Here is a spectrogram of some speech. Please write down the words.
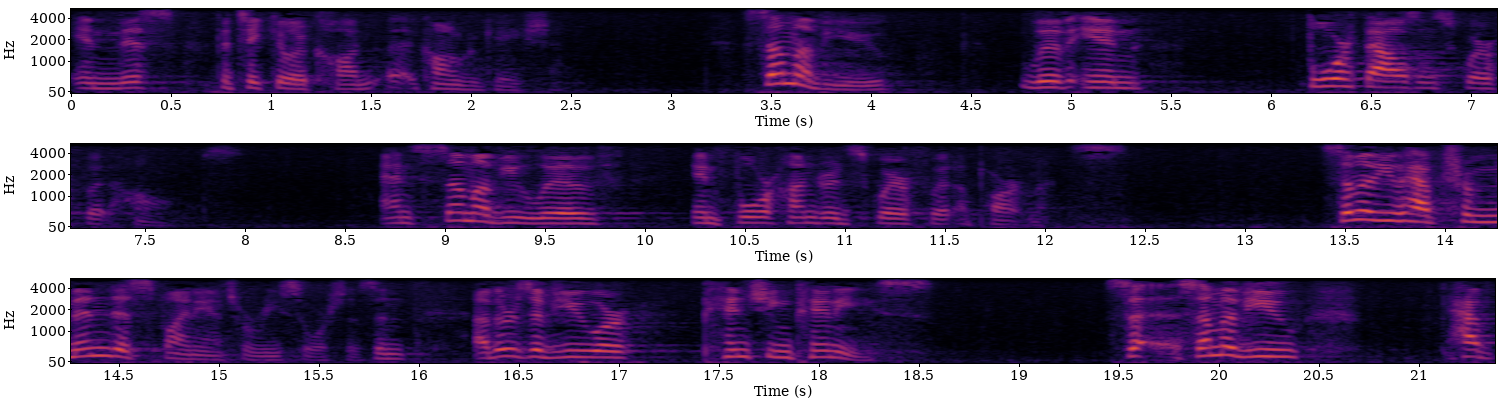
in this particular con- uh, congregation. Some of you live in 4,000 square foot homes, and some of you live in 400 square foot apartments. Some of you have tremendous financial resources, and others of you are pinching pennies. So, some of you have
